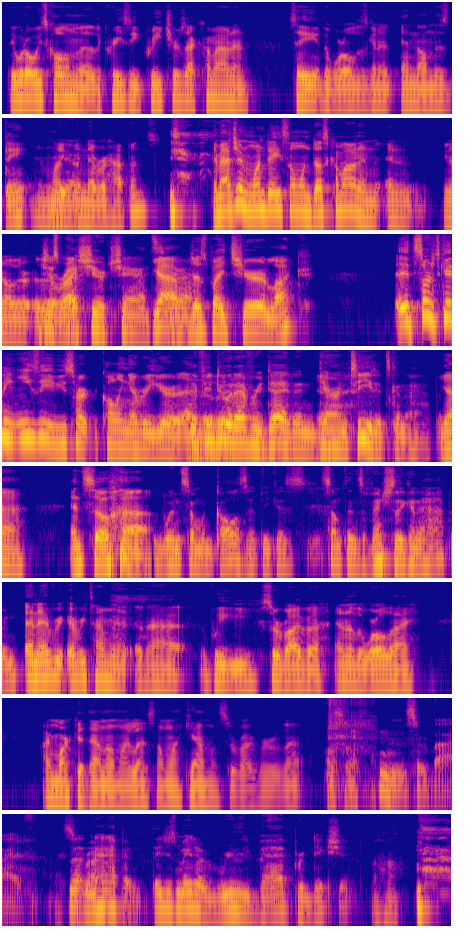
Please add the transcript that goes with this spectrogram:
they would always call them the, the crazy preachers that come out and say the world is gonna end on this date, and like Yeah. it never happens. Imagine one day someone does come out and and you know they're, they're Just by sheer chance. yeah, just by sheer luck. It starts getting easy if you start calling every year. if you do it every day, then guaranteed it's going to happen. yeah. And so, uh, When someone calls it, because something's eventually going to happen. and every every time that we survive a end of the world, I I mark it down on my list. I'm like, yeah, I'm a survivor of that. Also, Hmm, survive. I Nothing survived. happened. They just made a really bad prediction. Uh-huh.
